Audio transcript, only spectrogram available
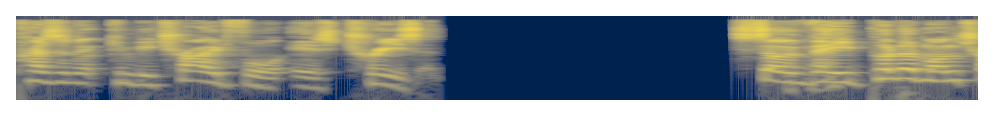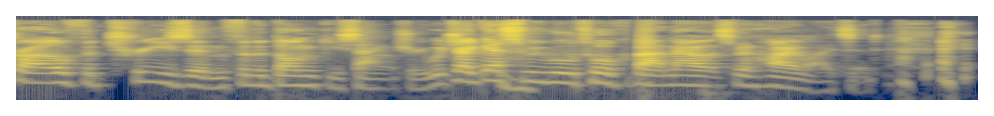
president can be tried for is treason. So they put him on trial for treason for the donkey sanctuary, which I guess we will talk about now it's been highlighted.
